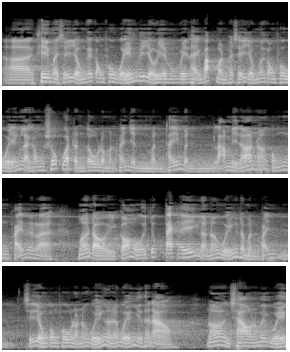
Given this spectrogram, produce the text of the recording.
à, khi mà sử dụng cái công phu quyển ví dụ vậy một vị thầy bắt mình phải sử dụng cái công phu quyển là không suốt quá trình tu là mình phải nhìn mình thấy mình làm gì đó nó cũng phải là mới đầu có một cái chút tác ý là nó quyển thì mình phải sử dụng công phu là nó quyển là nó quyển như thế nào. Nó làm sao nó mới quyển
